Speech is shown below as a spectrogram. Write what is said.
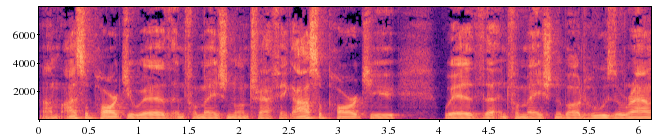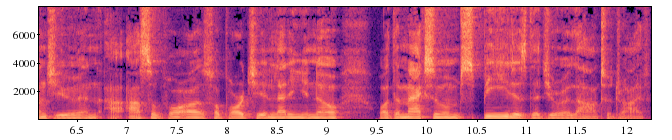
um, I support you with information on traffic. I support you with uh, information about who's around you, and I, I support I support you in letting you know what the maximum speed is that you're allowed to drive.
